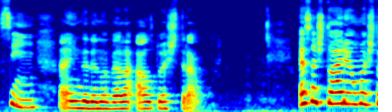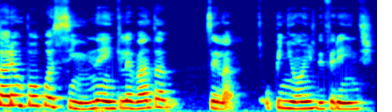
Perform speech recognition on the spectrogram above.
Sim, ainda da novela Alto Astral. Essa história é uma história um pouco assim, né? Que levanta, sei lá, opiniões diferentes.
